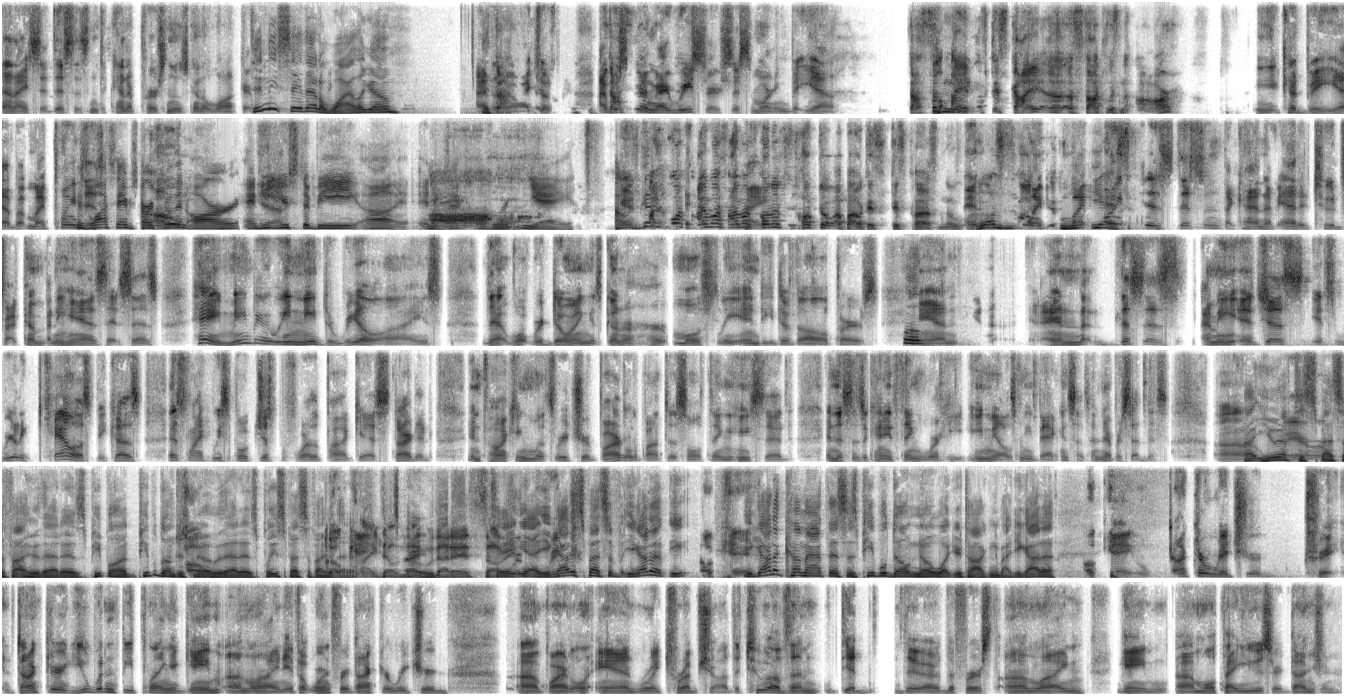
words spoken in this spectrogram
And I said, "This isn't the kind of person who's going to walk." a- Didn't he say that a while ago? I don't know. I just I was doing my research this morning, but yeah, Does the Oh, name of this guy uh, start with an R? it could be. Yeah, but my point His is, last name starts with an Oh. R, and he Yeah. used to be uh, an exec Oh. over EA. I was gonna. was, I was, I was Right. gonna talk to about this this person. And Was- my, my yes. point is, this isn't the kind of attitude a company has that says, "Hey, maybe we need to realize that what we're doing is going to hurt mostly indie developers," Well, and and this is I mean, it just, it's really callous because it's like we spoke just before the podcast started in talking with Richard Bartle about this whole thing. He said, and this is the kind of thing where he emails me back and says, I never said this. Uh, you have to specify who that is. People aren't, people don't just Oh. know who that is. Please specify who that is. I don't know who that is. So, Sorry. yeah, you got to specify. You got to you, Okay. you got to come at this as people don't know what you're talking about. You got to Okay, Dr. Richard, Doctor, you wouldn't be playing a game online if it weren't for Dr. Richard uh, Bartle and Roy Trubshaw. The two of them did the the first online game, uh, multi-user dungeon,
